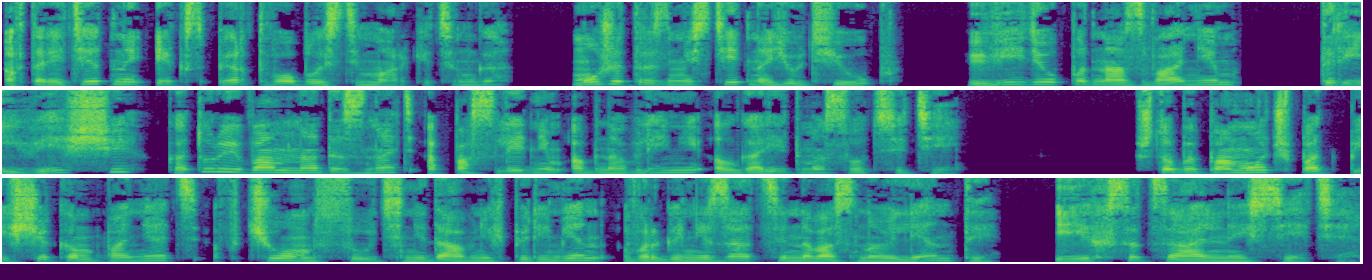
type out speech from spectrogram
Авторитетный эксперт в области маркетинга может разместить на YouTube видео под названием «Три вещи, которые вам надо знать о последнем обновлении алгоритма соцсетей» чтобы помочь подписчикам понять, в чем суть недавних перемен в организации новостной ленты и их социальной сети.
